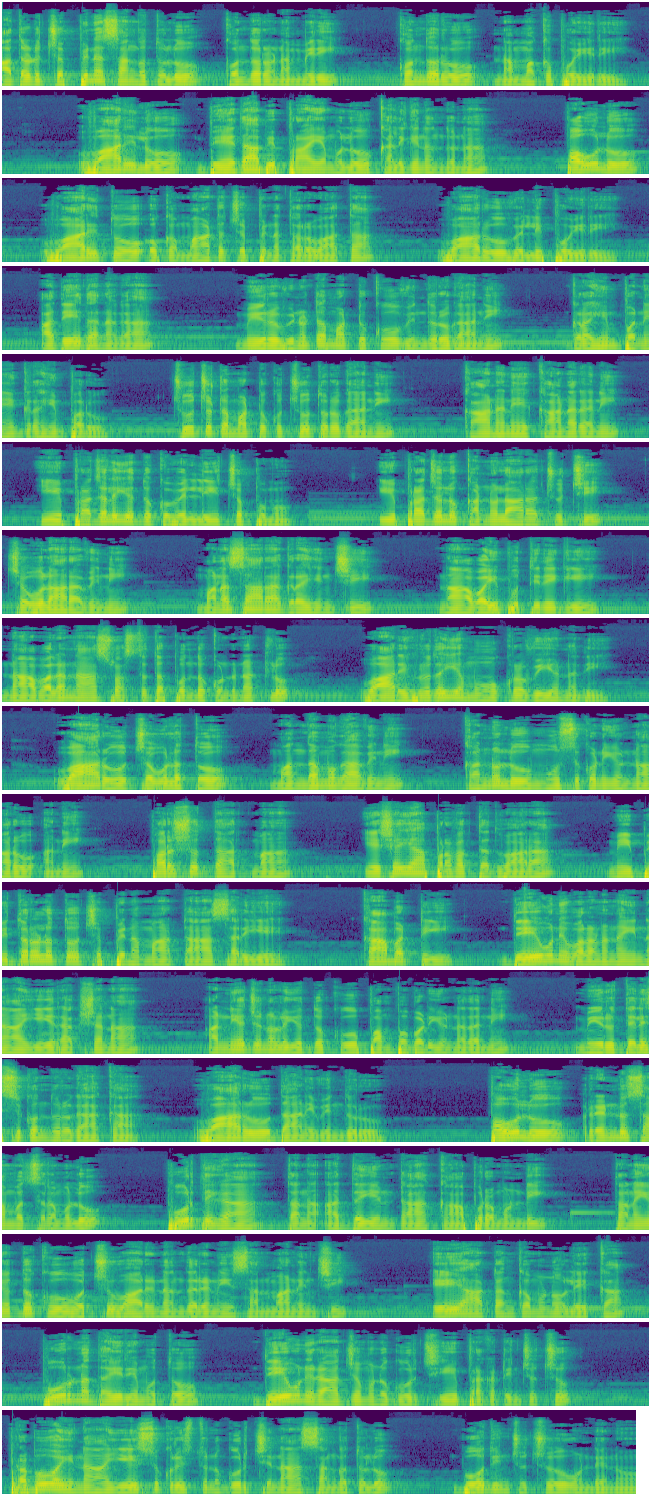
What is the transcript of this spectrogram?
అతడు చెప్పిన సంగతులు కొందరు నమ్మిరి కొందరు నమ్మకపోయిరి. వారిలో భేదాభిప్రాయములు కలిగినందున పౌలు వారితో ఒక మాట చెప్పిన తరువాత వారు వెళ్ళిపోయిరి. అదేదనగా మీరు వినుట మట్టుకు విందురుగాని గ్రహింపనే గ్రహింపరు. చూచుట మట్టుకు చూతురు గాని కాననే కానరని ఈ ప్రజల యొద్దకు వెళ్ళి చెప్పుము. ఈ ప్రజలు కన్నులారా చూచి చెవులారా విని మనసారా గ్రహించి నా వైపు తిరిగి నా వలన స్వస్థత పొందకుండునట్లు వారి హృదయము క్రొవ్వియున్నది. వారు చెవులతో మందముగా విని కన్నులు మూసుకొనియున్నారు అని పరిశుద్ధాత్మ యషయా ప్రవక్త ద్వారా మీ పితరులతో చెప్పిన మాట సరియే. కాబట్టి దేవుని వలననైన ఈ రక్షణ అన్యజనుల యుద్ధకు పంపబడి ఉన్నదని మీరు తెలిసికొందురుగాక వారు దాని విందురు. పౌలు రెండు సంవత్సరములు పూర్తిగా తన అద్దె ఇంట కాపురముండి తన యొద్దకు వచ్చువారినందరినీ సన్మానించి ఏ ఆటంకమునో లేక పూర్ణ ధైర్యముతో దేవుని రాజ్యమును గూర్చి ప్రకటించుచు ప్రభువైన యేసుక్రీస్తును గూర్చిన సంగతులు బోధించుచు ఉండెను.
